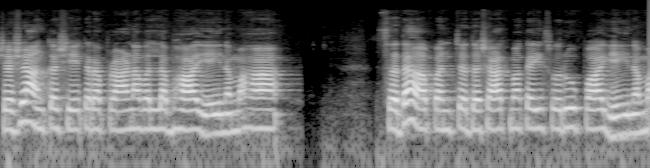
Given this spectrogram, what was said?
శశాంకశేఖర ప్రాణవల్లభాయై నమ సదా పంచదశాత్మకై స్వరూపాయై నమ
